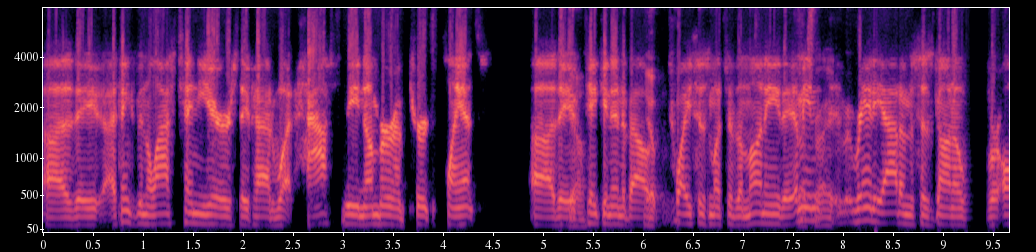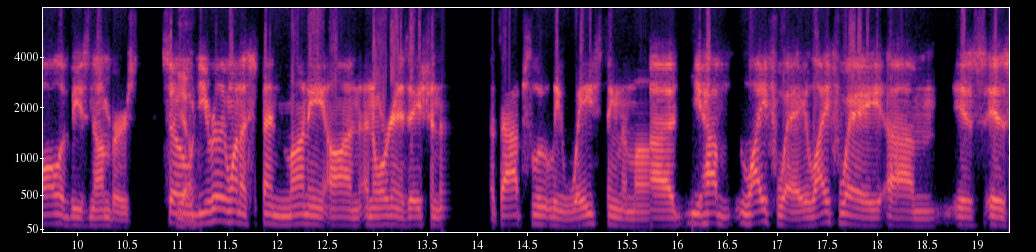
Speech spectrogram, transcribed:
Uh, they, I think, in the last ten years, they've had what half the number of church plants. Uh, they have yeah. taken in about yep. twice as much of the money. They, I That's mean, right. Randy Adams has gone over all of these numbers. So, do you really want to spend money on an organization that's absolutely wasting the money? Uh, you have Lifeway. Lifeway um, is is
